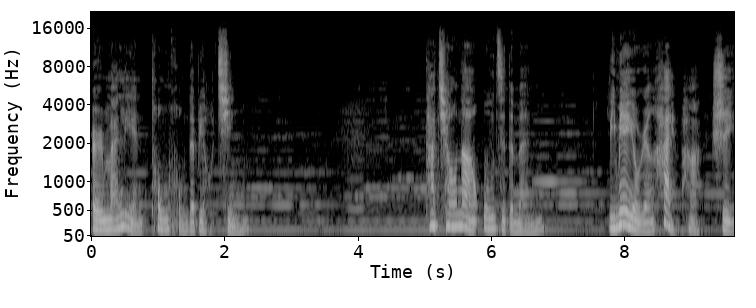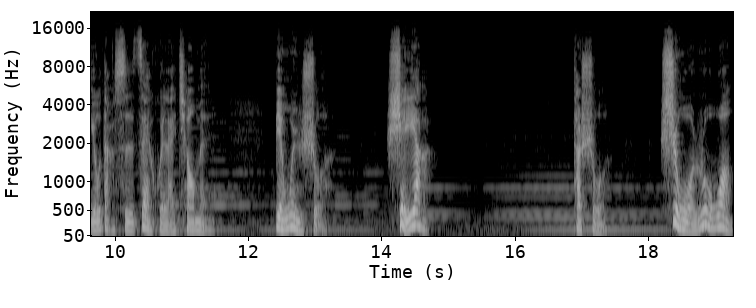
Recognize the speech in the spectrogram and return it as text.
而满脸通红的表情。他敲那屋子的门，里面有人害怕是犹达斯再回来敲门。便问说：“谁呀？”他说：“是我若望。”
